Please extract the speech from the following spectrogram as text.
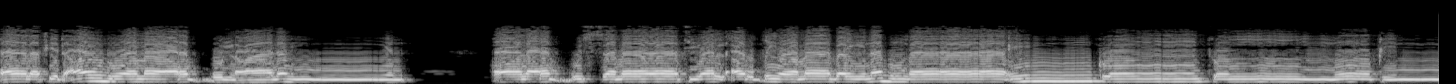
قال فرعون وما رب العالمين؟ قال رب السماوات والأرض وما بينهما إن كنتم موقنين.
